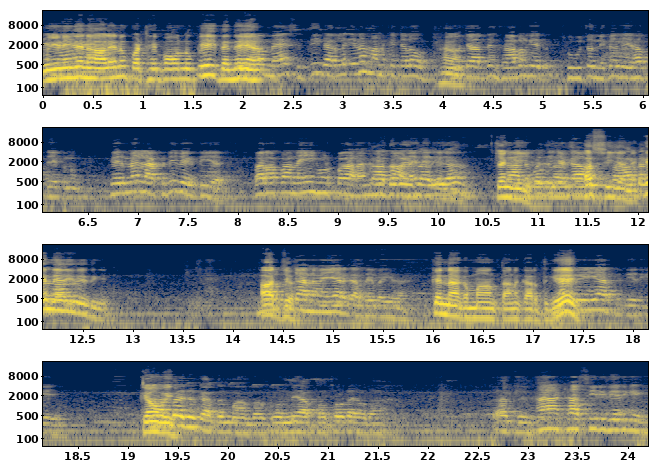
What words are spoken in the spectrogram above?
ਮੀਣੀ ਦੇ ਨਾਲ ਇਹਨੂੰ ਪੱਠੇ ਪਾਉਣ ਨੂੰ ਭੇਜ ਦਿੰਦੇ ਆ ਮੈਂ ਸਿੱਧੀ ਕਰ ਲਗੇ ਨਾ ਮੰਨ ਕੇ ਚਲੋ ਹਾਂ। ਦੋ ਚਾਰ ਦਿਨ ਸਾਂਭਲ ਕੇ ਸੂਚ ਨਿਕਲ ਜੇ ਹਫ਼ਤੇ ਇੱਕ ਨੂੰ। ਫਿਰ ਮੈਂ ਲੱਖ ਦੀ ਵੇਚਦੀ ਆ। ਪਰ ਆਪਾਂ ਨਹੀਂ ਹੁਣ ਭਾਣਾ ਕੱਦ ਵੇਚ ਵਾਲੀ ਆ। ਚੰਗੀ। 80 ਜਾਂਦੇ। ਕਿੰਨੇ ਦੀ ਦੇ ਦਈਏ? ਅੱਜ। 95000 ਕਰਦੇ ਬਾਈ ਦਾ ਕਿੰਨਾ ਕੁ ਮਾਨ ਤਾਨ ਕਰ ਦਈਏ? 90000 ਦੀ ਦੇ ਦਈਏ ਜੀ। ਕਿਉਂ ਬਈ? ਆਪੇ ਜੋ ਕਰਦੇ ਮਾਨਦਾ ਕੋਨੇ ਆਪਾਂ ਥੋੜਾ ਥੋੜਾ ਕਰਦੇ ਹਾਂ 88 ਦੀ ਦੇ ਦਈਏ।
